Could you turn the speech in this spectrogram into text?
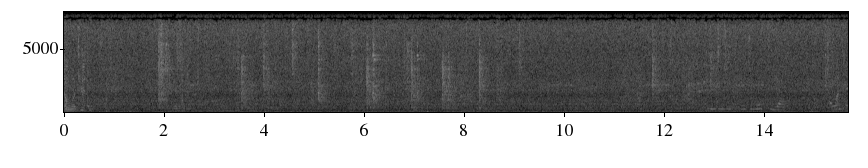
等我听。嗯，你今天几点？我明天。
